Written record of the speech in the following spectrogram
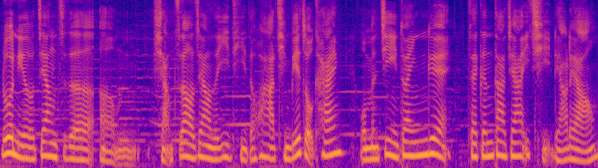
如果你有这样子的，嗯，想知道这样的议题的话，请别走开，我们进一段音乐，再跟大家一起聊聊。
